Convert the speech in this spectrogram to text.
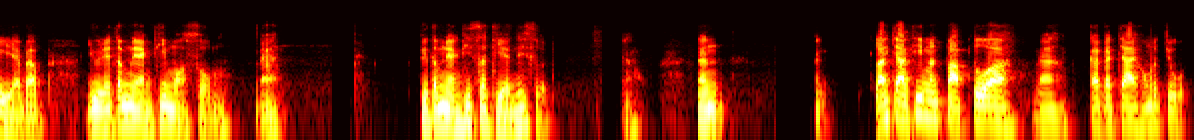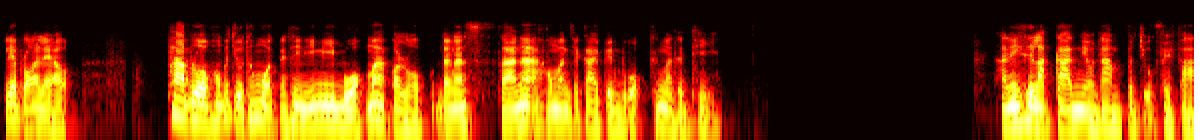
ลี่ยแบบอยู่ในตำแหน่งที่เหมาะสมนะคือตำแหน่งที่เสถียรที่สุดนั้นหลังจากที่มันปรับตัวนะการกระจายของประจุเรียบร้อยแล้ว ภาพรวมของประจุทั้งหมดในที่นี้มีบวกมากกว่าลบ ดังนั้นสถานะของมันจะกลายเป็นบวกขึ้นมาทันที อันนี้คือหลักการเหนี่ยวนำประจุไฟฟ้า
